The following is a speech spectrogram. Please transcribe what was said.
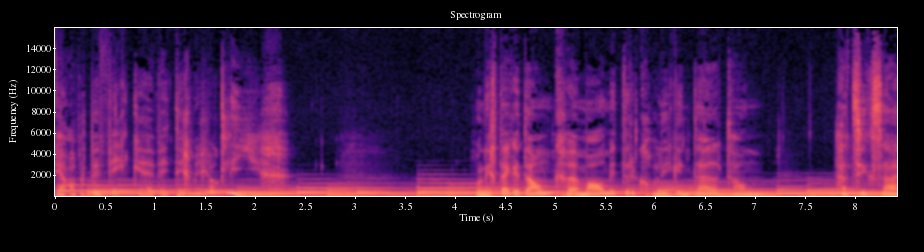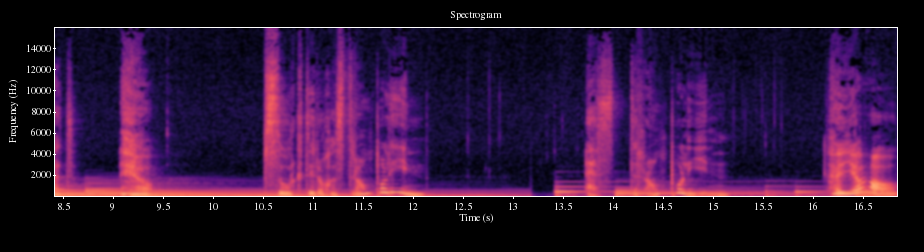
Ja, aber bewegen will ich mich ja gleich. Als ich diesen Gedanken einmal mit einer Kollegin teilt habe, hat sie gesagt, ja, besorg dir doch ein Trampolin. Ein Trampolin? Ja,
